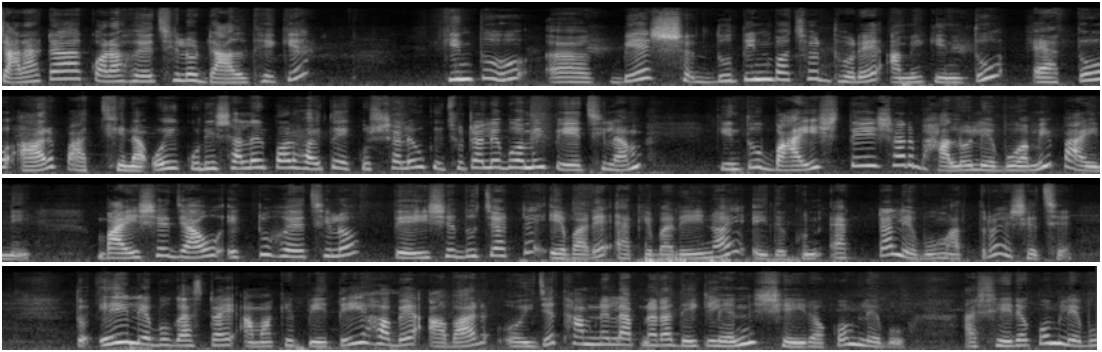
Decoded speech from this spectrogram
চারাটা করা হয়েছিল ডাল থেকে। কিন্তু বেশ দু তিন বছর ধরে আমি কিন্তু এত আর পাচ্ছি না। ওই কুড়ি সালের পর হয়তো একুশ সালেও কিছুটা লেবু আমি পেয়েছিলাম, কিন্তু বাইশ তেইশ আর ভালো লেবু আমি পাইনি। বাইশে যাও একটু হয়েছিল, তেইশে দু চারটে, এবারে একেবারেই নয়। এই দেখুন, একটা লেবু মাত্র এসেছে। তো এই লেবু গাছটায় আমাকে পেতেই হবে। আবার ওই যে থামনেলে আপনারা দেখলেন, সেই রকম লেবু। আর সেই রকম লেবু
